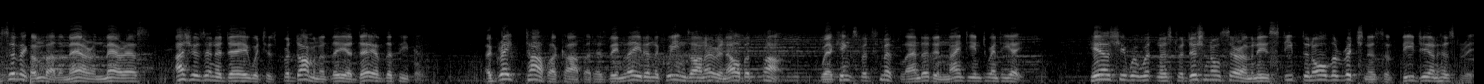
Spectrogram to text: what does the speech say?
The civic by the mayor and mayoress ushers in a day which is predominantly a day of the people. A great tapa carpet has been laid in the Queen's honor in Albert Park, where Kingsford Smith landed in 1928. Here she will witness traditional ceremonies steeped in all the richness of Fijian history.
